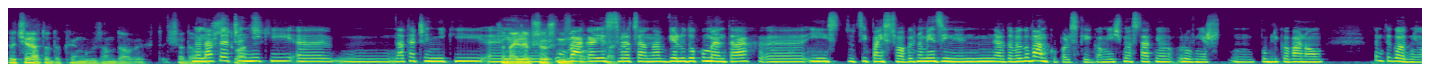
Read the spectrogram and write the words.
dociera to do kręgów rządowych, to No świadomość na te sytuacji. czynniki, mm, na te czynniki najlepsze już minęło, uwaga jest tak. zwracana w wielu dokumentach yy, i instytucji państwowych, no między innymi Narodowego Banku Polskiego. Mieliśmy ostatnio również publikowaną w tym tygodniu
